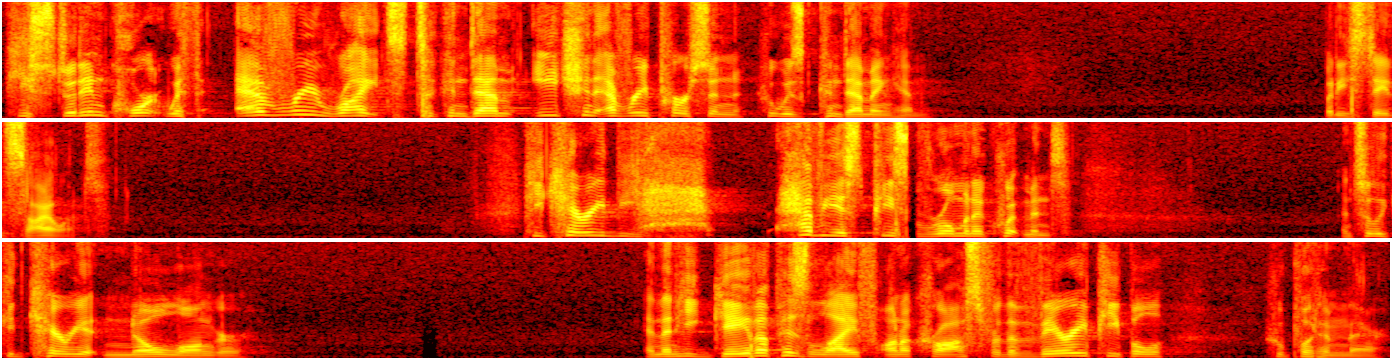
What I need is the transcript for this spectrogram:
He stood in court with every right to condemn each and every person who was condemning him, but he stayed silent. He carried the heaviest piece of Roman equipment until he could carry it no longer. And then he gave up his life on a cross for the very people who put him there.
